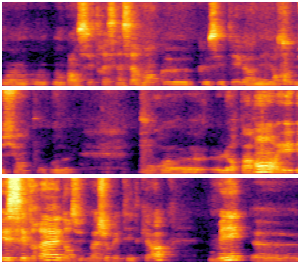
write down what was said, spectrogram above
ont, pensé très sincèrement que, c'était la meilleure solution pour, leurs parents, et, c'est vrai dans une majorité de cas, mais euh,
